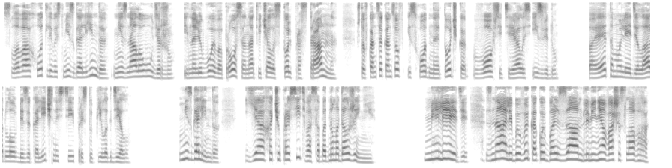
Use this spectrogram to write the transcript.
Словоохотливость мисс Галинда не знала удержу, и на любой вопрос она отвечала столь пространно, что в конце концов исходная точка вовсе терялась из виду. Поэтому леди Ладлоу без околичностей приступила к делу. «Мисс Галиндо, я хочу просить вас об одном одолжении». «Миледи, знали бы вы, какой бальзам для меня ваши слова!»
